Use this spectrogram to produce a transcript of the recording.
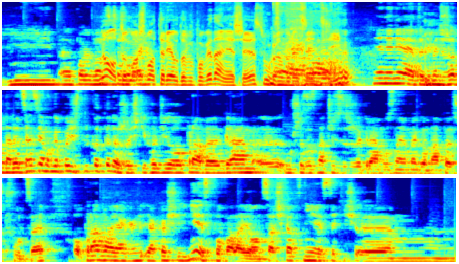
I e, powiem No, szczerze, to masz tak... materiał do wypowiadania się, słucham recenzji. Nie, nie, nie, to nie będzie żadna recenzja, mogę powiedzieć tylko tyle, że jeśli chodzi o oprawę, grałem, e, muszę zaznaczyć, że grałem u znajomego na PS4, oprawa jak, jakoś nie jest powalająca, świat nie jest jakiś um,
